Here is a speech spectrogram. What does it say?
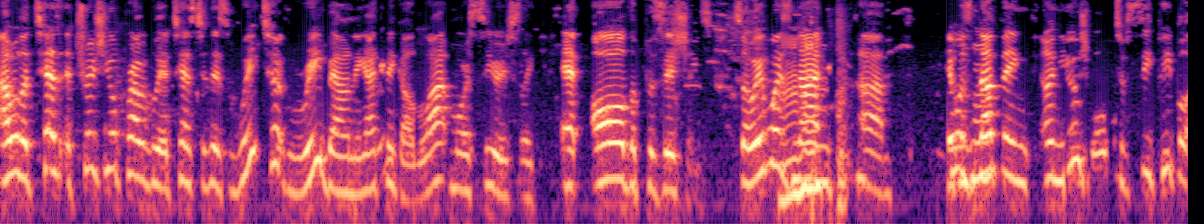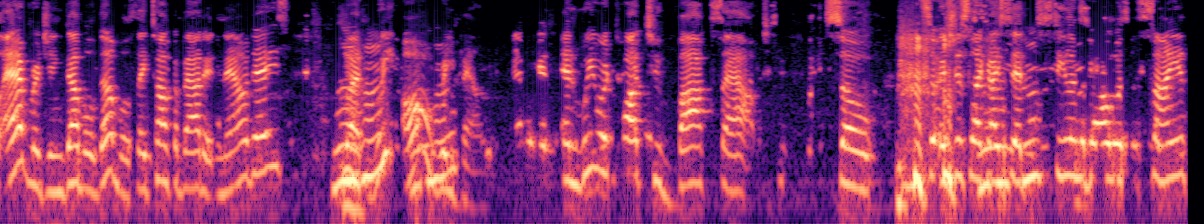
I will attest, Trish, you'll probably attest to this. We took rebounding, I think, a lot more seriously at all the positions. So it was not, um, it was Mhm. nothing unusual to see people averaging double doubles. They talk about it nowadays, but Mhm. we all Mhm. rebounded, and, and we were taught to box out. So, so it's just like I said, mm-hmm. stealing the ball was a science,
